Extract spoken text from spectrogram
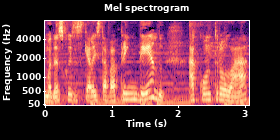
uma das coisas que ela estava aprendendo a controlar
